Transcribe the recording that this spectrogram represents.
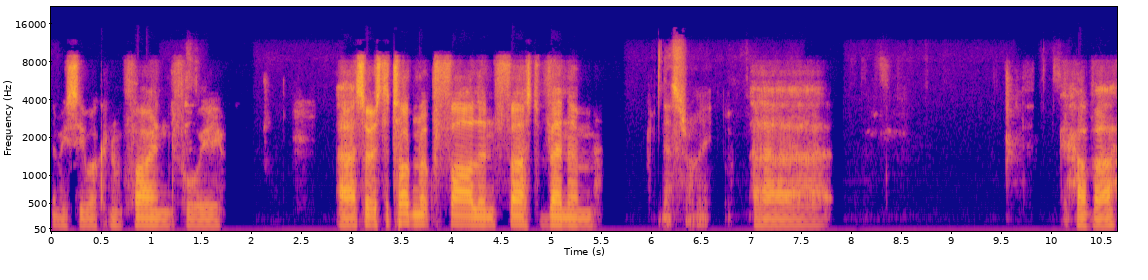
Let me see what I can find for you. Uh, so it's the Todd McFarlane first Venom. That's right. Uh, cover.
